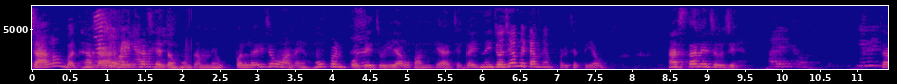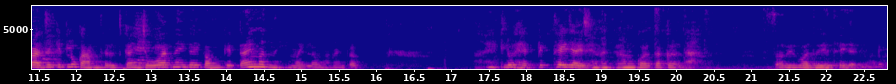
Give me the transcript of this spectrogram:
ચાલો બધા બહાર બેઠા છે તો હું તમને ઉપર લઈ જાઉં અને હું પણ પોતે જોઈ આવું. કામ કે આજે ગઈ જ નહીં. જોજે બેટા મેં ઉપર જતી આવું. આસ્તાને જોજે. તો આજે કેટલું કામ થયું કંઈ જોવા જ નહીં ગઈ, કમ કે ટાઈમ જ નહીં મળ્યો મને તો. એટલું હેક્ટિક થઈ જાય છે ને કામ કરતાં કરતાં. સભી બધું એ થઈ જાય મારું.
